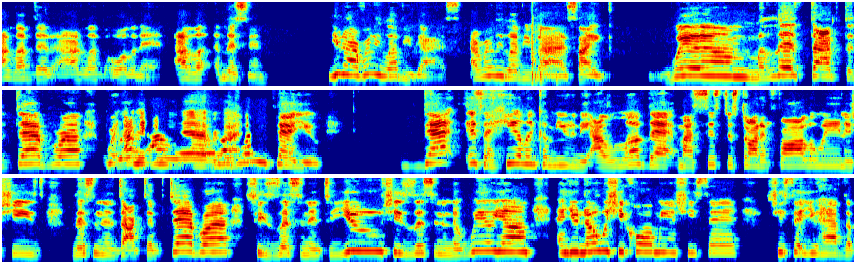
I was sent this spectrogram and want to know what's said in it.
I love that. I love all of that. I love. Listen, you know, I really love you guys. I really love you guys. Like William, Melissa, Dr. Deborah. I mean, I, yeah, let me tell you, that is a healing community. I love that my sister started following and she's listening to Dr. Deborah. She's listening to you. She's listening to William. And you know what she called me and she said? She said, You have the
